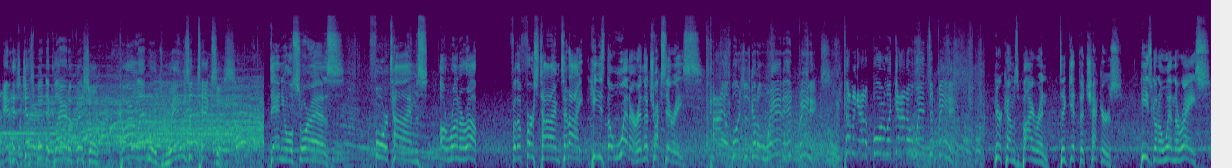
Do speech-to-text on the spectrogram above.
It has just been declared official. Carl Edwards wins at Texas. Daniel Suarez, four times a runner-up. For the first time tonight, he's the winner in the Truck Series. Kyle Busch is going to win in Phoenix. Coming out of four, Logano wins in Phoenix. Here comes Byron to get the checkers. He's going to win the race.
